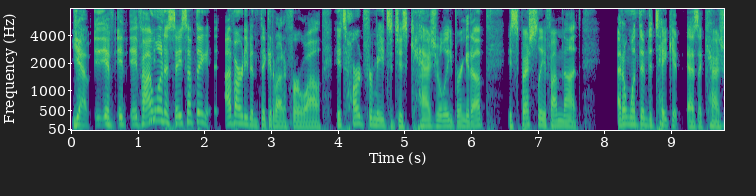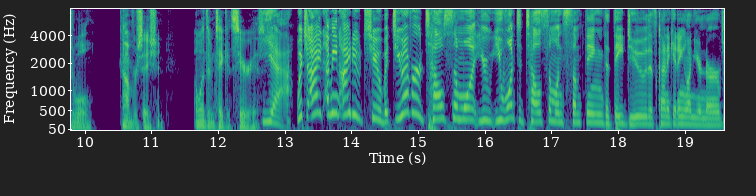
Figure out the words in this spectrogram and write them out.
Yeah, if if, if I want to say something, I've already been thinking about it for a while. It's hard for me to just casually bring it up, especially if I'm not. I don't want them to take it as a casual conversation. I want them to take it serious. Yeah, which I I mean I do too. But do you ever tell someone you you want to tell someone something that they do that's kind of getting on your nerves,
